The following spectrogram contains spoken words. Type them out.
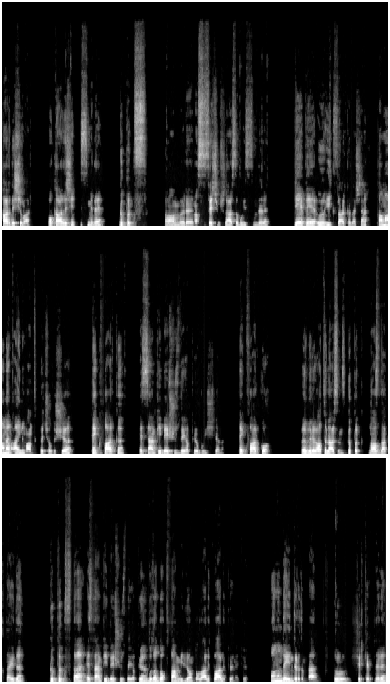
kardeşi var. O kardeşin ismi de Gıpıks. Tamam mı? Böyle nasıl seçmişlerse bu isimleri. GPIX arkadaşlar. Tamamen aynı mantıkla çalışıyor. Tek farkı S&P 500'de yapıyor bu işlemi. Tek farkı o. Öbürü hatırlarsınız Gıpık Nasdaq'taydı. Gıpıks da S&P 500'de yapıyor. Bu da 90 milyon dolarlık varlık yönetiyor. Onun da indirdim ben bu şirketleri.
